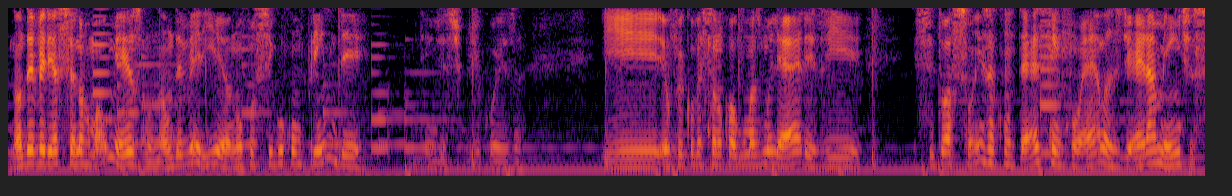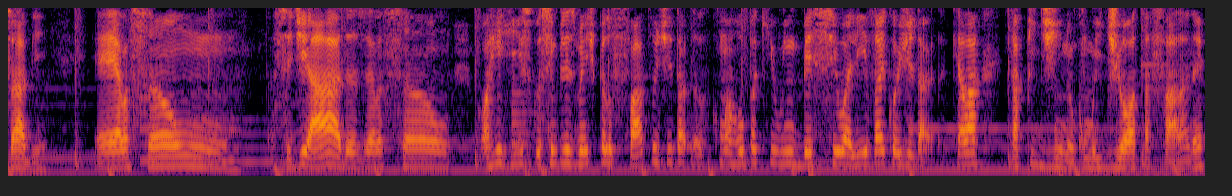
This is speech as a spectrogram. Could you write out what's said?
Não deveria ser normal mesmo, não deveria, eu não consigo compreender, entende? Esse tipo de coisa. E eu fui conversando com algumas mulheres e situações acontecem com elas diariamente, sabe? É, elas são assediadas, elas são corre risco simplesmente pelo fato de estar tá com uma roupa que o imbecil ali vai cogitar que ela tá pedindo, como o idiota fala, né?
